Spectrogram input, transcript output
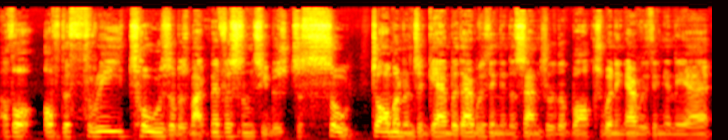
I thought of the three, Tozer was magnificent. He was just so dominant again with everything in the centre of the box, winning everything in the air.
